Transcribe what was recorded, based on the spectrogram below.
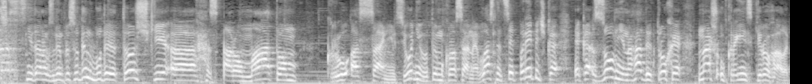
А сніданок з 1 плюс 1 буде трошки е, з ароматом круасанів. Сьогодні готуємо круасани. Власне, це перепічка, яка зовні нагадує трохи наш український рогалик.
